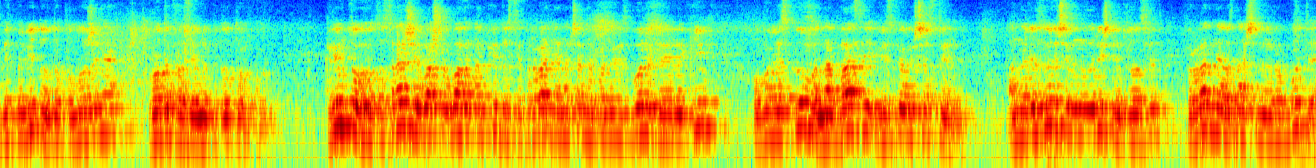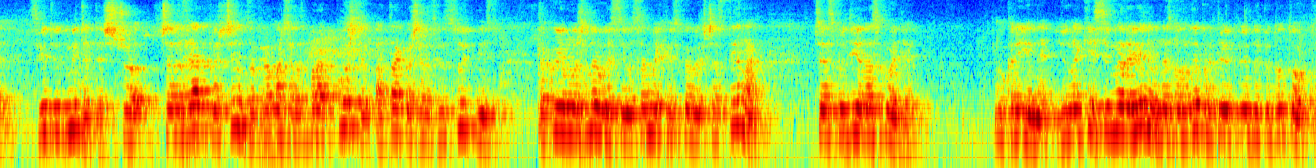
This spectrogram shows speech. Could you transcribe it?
відповідно до положення про депресивну підготовку. Крім того, зосереджую вашу увагу необхідності проведення навчально-польових зборів для юнаків обов'язково на базі військових частин. Аналізуючи минулорічний досвід проведення означеної роботи, слід відмітити, що через ряд причин, зокрема через брак коштів, а також через відсутність такої можливості у самих військових частинах через події на сході України, юнаки сіми районів не змогли пройти відповідну підготовку.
